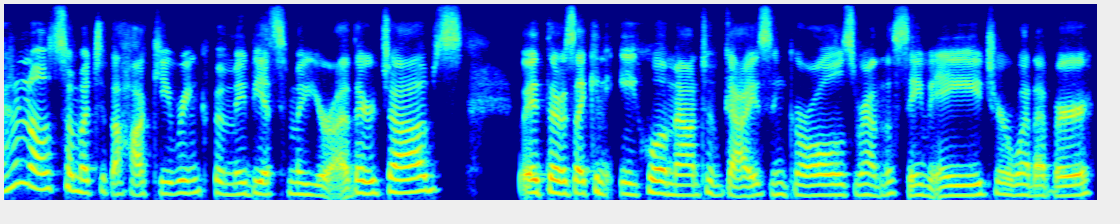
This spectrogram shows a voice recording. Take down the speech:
I don't know so much at the hockey rink, but maybe at some of your other jobs, if there was like an equal amount of guys and girls around the same age or whatever.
